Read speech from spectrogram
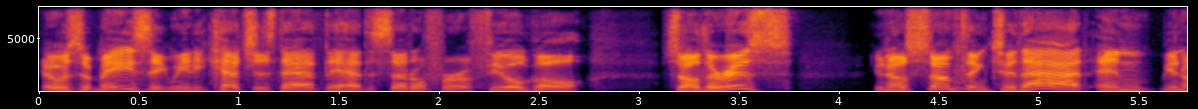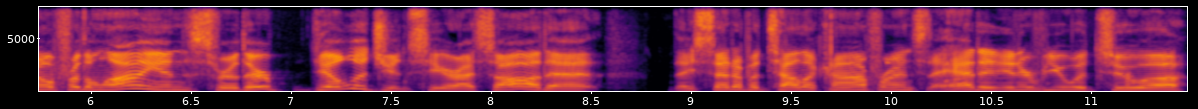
it was amazing. I mean, he catches that, they had to settle for a field goal. So there is, you know, something to that. And you know, for the Lions, for their diligence here, I saw that they set up a teleconference. They had an interview with Tua.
